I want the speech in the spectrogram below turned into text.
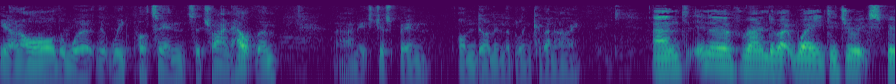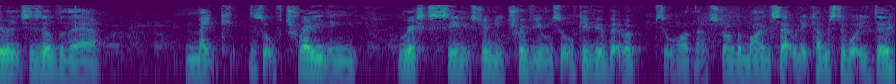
you know and all the work that we put in to try and help them. And it's just been undone in the blink of an eye. And in a roundabout way did your experiences over there make the sort of trading risks seem extremely trivial and sort of give you a bit of a sort of I don't know stronger mindset when it comes to what you do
